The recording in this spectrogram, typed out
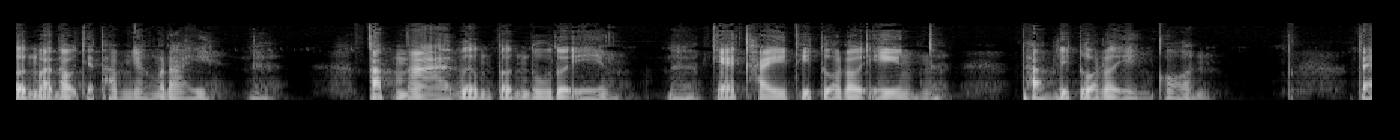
ต้นว่าเราจะทำอย่างไรนะกลับมาเริ่มต้นดูตัวเองนะแก้ไขที่ตัวเราเองนะทำที่ตัวเราเองก่อน แต่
